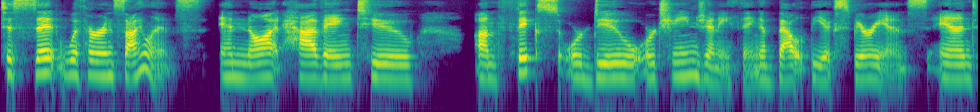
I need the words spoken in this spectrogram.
to sit with her in silence and not having to um, fix or do or change anything about the experience. And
